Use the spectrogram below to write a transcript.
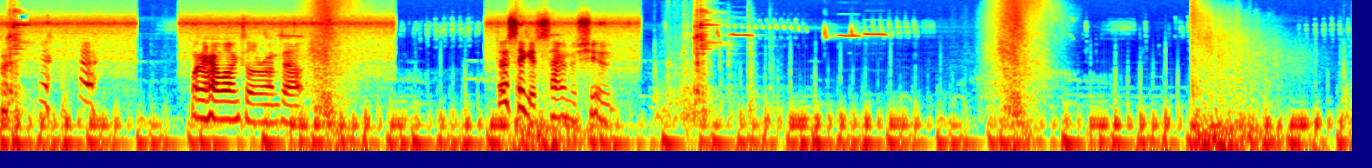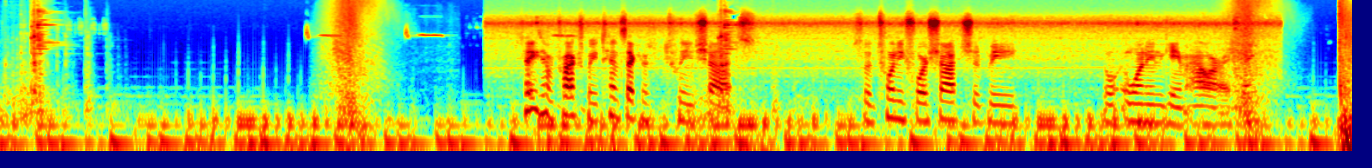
Wonder how long till it runs out. It does take its time to shoot. Taking approximately 10 seconds between shots. So 24 shots should be one in-game hour, I think.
